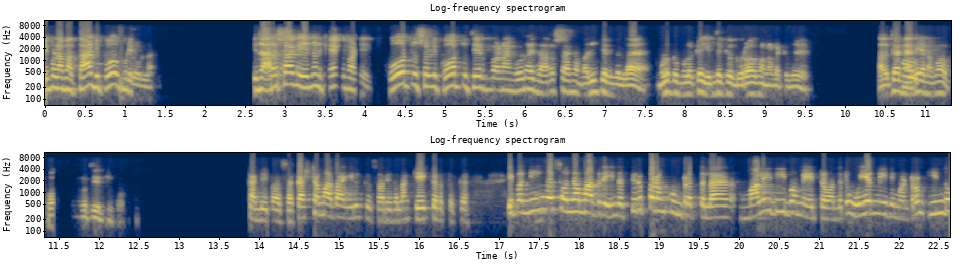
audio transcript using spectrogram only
இப்ப நம்ம தாண்டி போக முடியல உள்ள. இந்த அரசாங்கம் என்னன்னு கேட்க மாட்டேங்குது. கோர்ட்டு சொல்லி கோர்ட்டு தீர்ப்பானா கூட இந்த அரசாங்கம் மதிக்கிறது இல்ல. முழுக்க முழுக்க இந்துக்களுக்கு விரோதமா நடக்குது. அதுக்காக நிறைய நம்ம நடத்திட்டு இருக்கோம். கண்டிப்பா சார். கஷ்டமா தான் இருக்கு சார் இதெல்லாம் கேட்கறதுக்கு. இப்ப நீங்க சொன்ன மாதிரி இந்த திருப்பரங்குன்றத்துல மலை தீபம் ஏற்ற வந்துட்டு உயர் நீதிமன்றம் இந்து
